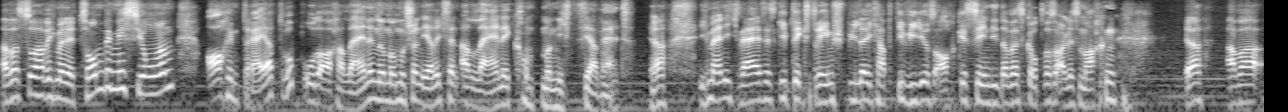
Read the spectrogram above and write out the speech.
Aber so habe ich meine Zombie-Missionen, auch im Dreiertrupp oder auch alleine, nur man muss schon ehrlich sein, alleine kommt man nicht sehr weit. Ja? Ich meine, ich weiß, es gibt Extremspieler, ich habe die Videos auch gesehen, die da weiß Gott was alles machen. Ja, aber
